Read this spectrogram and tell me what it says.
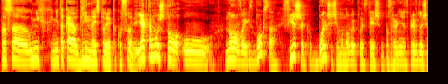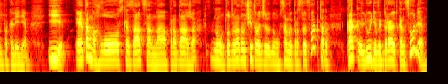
Просто у них не такая длинная история, как у Sony. Я к тому, что у нового Xbox фишек больше, чем у новой PlayStation по сравнению с предыдущим поколением. И это могло сказаться на продажах. Ну, тут надо учитывать же ну, самый простой фактор, как люди выбирают консоли,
